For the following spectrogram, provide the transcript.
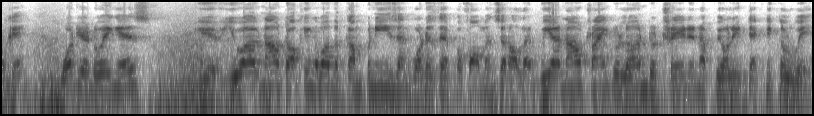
Okay, what you're doing is you, you are now talking about the companies and what is their performance and all that. We are now trying to learn to trade in a purely technical way.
